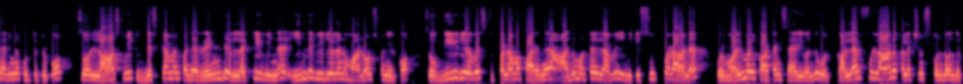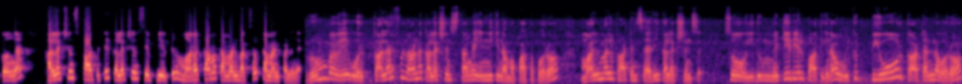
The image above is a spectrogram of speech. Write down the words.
சாரியுமே கொடுத்துட்டு இருக்கோம் so last week best comment பண்ற ரெண்டு லக்கி வின்னர் இந்த வீடியோல நம்ம அனௌன்ஸ் பண்ணிருக்கோம் சோ வீடியோவை ஸ்கிப் பண்ணாம பாருங்க. அது மட்டும் இல்லாம இன்னைக்கு சூப்பரான ஒரு மல்மல் காட்டன் saree வந்து ஒரு கலர்ஃபுல்லான கலெக்ஷன்ஸ் கொண்டு வந்திருக்கோங்க. கலெக்ஷன்ஸ் பார்த்துட்டு கலெக்ஷன்ஸ் எப்படி இருக்குன்னு மறக்காம கமெண்ட் பாக்ஸில் கமெண்ட் பண்ணுங்க. ரொம்பவே ஒரு கலர்ஃபுல்லான கலெக்ஷன்ஸ் தாங்க இன்றைக்கி நம்ம பார்க்க போகிறோம் mulmul cotton saree collections so இது மெட்டீரியல் பார்த்தீங்கன்னா உங்களுக்கு பியோர் காட்டனில் வரும்.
